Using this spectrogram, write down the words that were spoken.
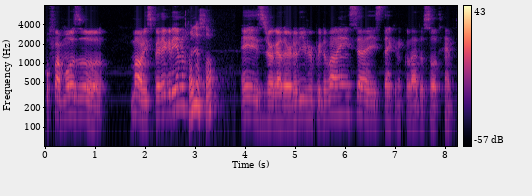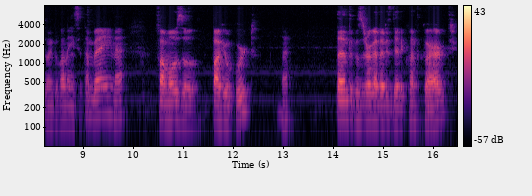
o famoso Maurício Pellegrino. Olha só. Ex-jogador do Liverpool e do Valência, ex-técnico lá do Southampton e do Valência também, né? Famoso pavio curto, né? tanto com os jogadores dele quanto com o árbitro.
